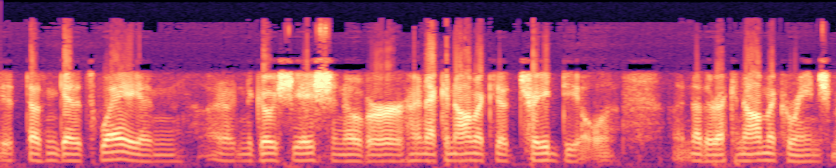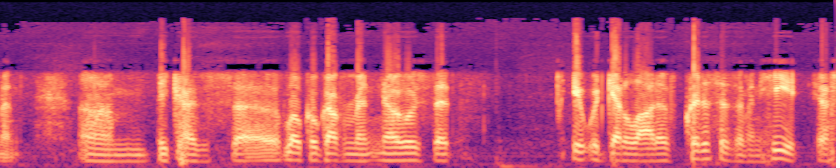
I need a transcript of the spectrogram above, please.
it doesn't get its way in a negotiation over an economic trade deal, another economic arrangement, um, because uh, local government knows that it would get a lot of criticism and heat if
